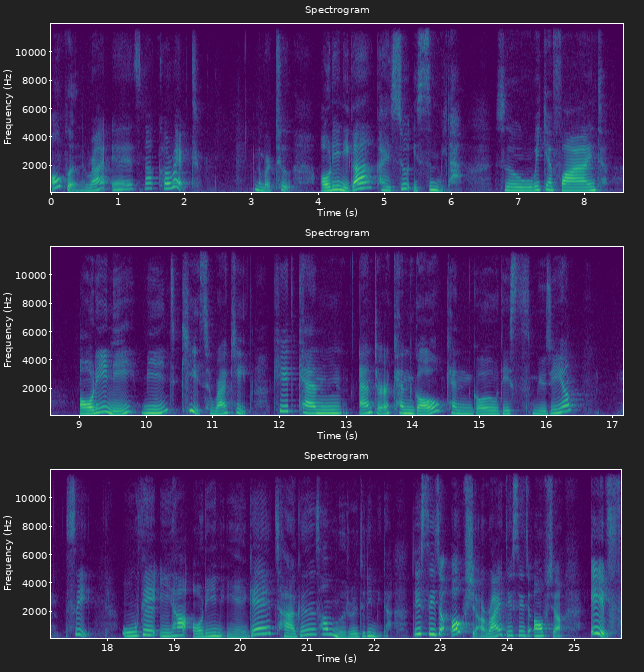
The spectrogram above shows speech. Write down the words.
open, right? It's not correct. Number two, 어린이가 갈 수 있습니다. So we can find 어린이 means kids, right? Kid. Kid can enter, can go, can go this museum. C. 5세 이하 어린이에게 작은 선물을 드립니다. This is option, right? This is option. If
